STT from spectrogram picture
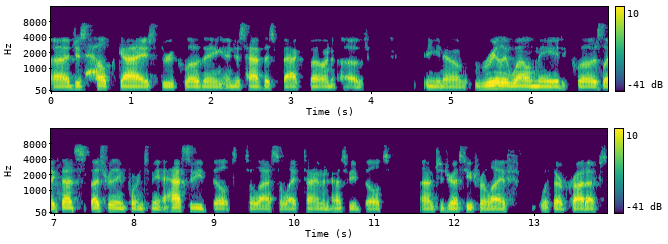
uh, just help guys through clothing and just have this backbone of you know really well made clothes. Like that's that's really important to me. It has to be built to last a lifetime and it has to be built um, to dress you for life with our products.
